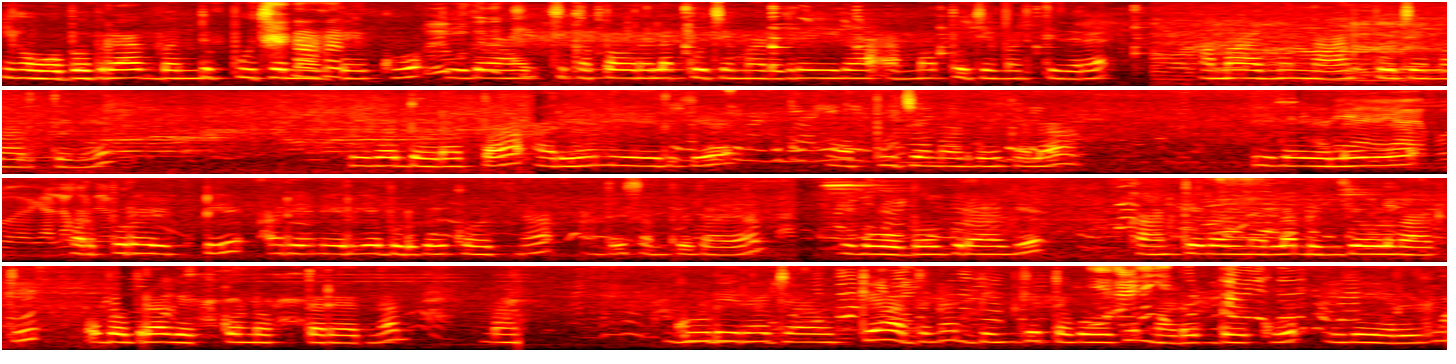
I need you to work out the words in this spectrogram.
ಈಗ ಒಬ್ಬೊಬ್ಬರಾಗಿ ಬಂದು ಪೂಜೆ ಮಾಡಬೇಕು. ಈಗ ಚಿಕ್ಕಪ್ಪ ಅವರೆಲ್ಲ ಪೂಜೆ ಮಾಡಿದ್ರೆ ಈಗ ಅಮ್ಮ ಪೂಜೆ ಮಾಡ್ತಿದ್ದಾರೆ ಅಮ್ಮ ಆದ್ಮೇಲೆ ನಾನು ಪೂಜೆ ಮಾಡ್ತೀನಿ. ಈಗ ದೊಡ್ಡಪ್ಪ ಅರಿಯ ನೀರಿಗೆ ಪೂಜೆ ಮಾಡಬೇಕಲ್ಲ. ಈಗ ಎಲೆಗೆ ಕರ್ಪೂರ ಇಟ್ಟು ಅರಿಯ ನೀರಿಗೆ ಬಿಡಬೇಕು ಅದನ್ನ ಅದೇ ಸಂಪ್ರದಾಯ. ಈಗ ಒಬ್ಬೊಬ್ಬರಾಗಿ ಕಾಣಿಕೆಗಳನ್ನೆಲ್ಲ ಬಿಂದಿಗೆ ಒಳಗೆ ಹಾಕಿ ಒಬ್ಬೊಬ್ಬರಾಗಿ ಎತ್ಕೊಂಡು ಹೋಗ್ತಾರೆ ಅದನ್ನ ಗೂಡಿರೋ ಜಾಗಕ್ಕೆ ಅದನ್ನು ಬಿಂದಿಗೆ ತಗೋಗಿ ಮಡಗಬೇಕು. ಈಗ ಎಲ್ಲರೂ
